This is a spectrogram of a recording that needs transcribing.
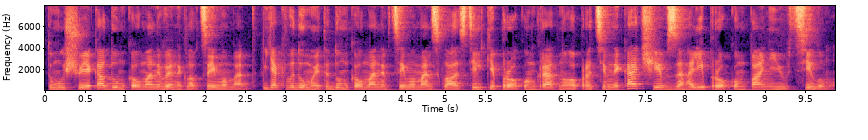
тому що яка думка у мене виникла в цей момент? Як ви думаєте, думка у мене в цей момент склалась тільки про конкретного працівника, чи взагалі про компанію в цілому?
